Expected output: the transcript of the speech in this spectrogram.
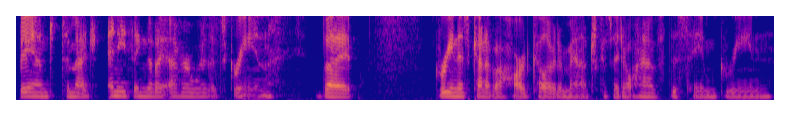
band to match anything that I ever wear that's green. But green is kind of a hard color to match because I don't have the same green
